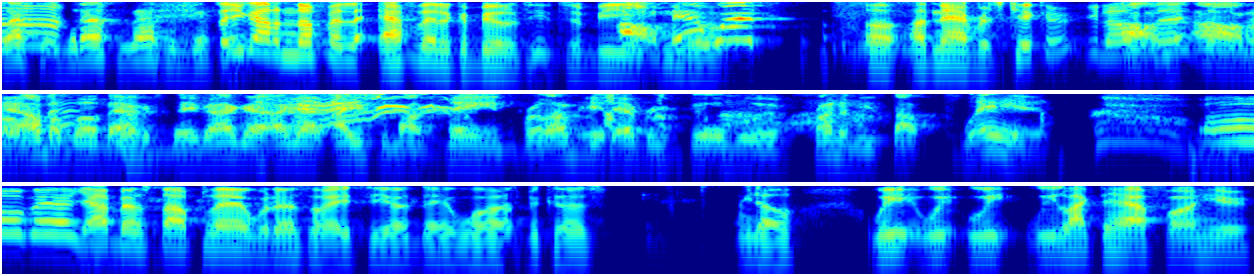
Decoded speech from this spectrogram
that's a, that's that's a good. So you got enough athletic ability to be, oh man, know, what? Uh, an average kicker, you know? Oh, man, oh man, I'm above that. average, baby. I got I got ice in my veins, bro. I'm hitting every field goal in front of me. Stop playing. Oh man, y'all better stop playing with us on ATL day ones because you know we we we we like to have fun here,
